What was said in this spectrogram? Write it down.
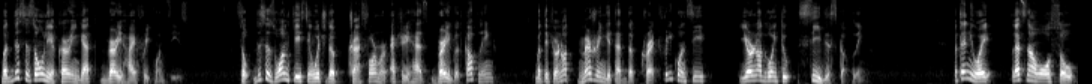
but this is only occurring at very high frequencies. So this is one case in which the transformer actually has very good coupling, but if you're not measuring it at the correct frequency, you're not going to see this coupling. But anyway, let's now also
